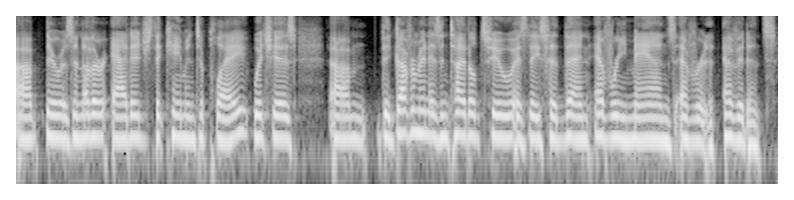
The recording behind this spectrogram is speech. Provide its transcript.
uh, there was another adage that came into play, which is um, the government is entitled to, as they said then, every man's evidence,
